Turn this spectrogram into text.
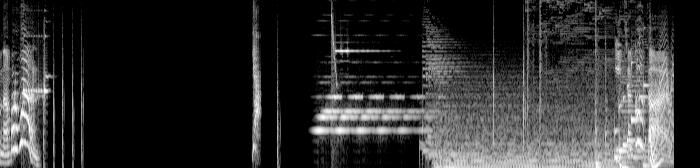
number one. Yeah. It's a good time.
